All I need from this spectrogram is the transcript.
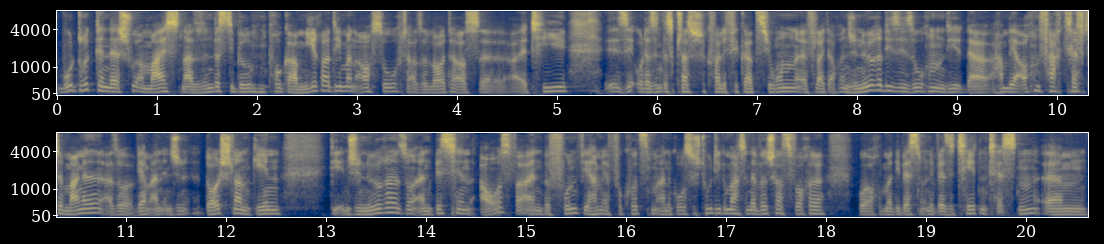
wo drückt denn der Schuh am meisten? Also sind das die berühmten Programmierer, die man auch sucht, also Leute aus äh, IT, oder sind das klassische Qualifikationen, äh, vielleicht auch Ingenieure, die Sie suchen? Die, da haben wir auch einen Fachkräftemangel. Also wir haben an Deutschland gehen die Ingenieure so ein bisschen aus, war ein Befund. Wir haben ja vor kurzem eine große Studie gemacht in der Wirtschaftswoche, wo auch immer die besten Universitäten testen, ähm,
